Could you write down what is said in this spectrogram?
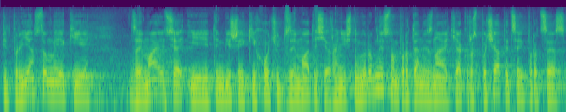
підприємствами, які займаються, і тим більше, які хочуть займатися органічним виробництвом, проте не знають, як розпочати цей процес,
